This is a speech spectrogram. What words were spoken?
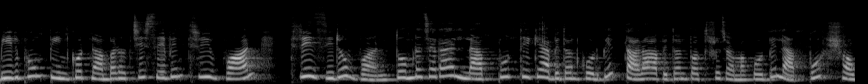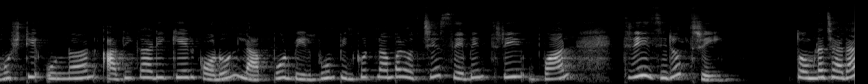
বীরভূম পিনকোড নাম্বার হচ্ছে seven three one three zero one তোমরা যারা লাভপুর থেকে আবেদন করবে, তারা আবেদনপত্র জমা করবে। লাভপুর সমষ্টি উন্নয়ন আধিকারিকের করণ, লাভপুর বীরভূম পিনকোড নাম্বার হচ্ছে seven three one three zero three তোমরা যারা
